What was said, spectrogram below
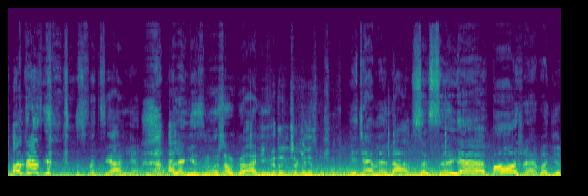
on teraz to specjalnie, ale nie zmuszał go ani... Nikt mnie do niczego nie zmusza. Jedziemy na sesyję. Boże, będzie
